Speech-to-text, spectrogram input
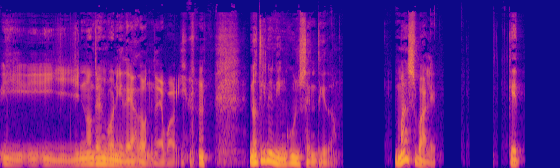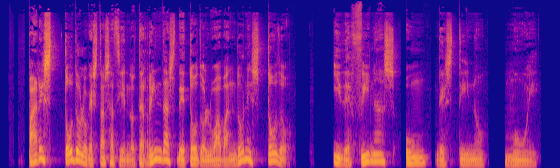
y, no tengo ni idea dónde voy. no tiene ningún sentido. Más vale que pares todo lo que estás haciendo, te rindas de todo, lo abandones todo y definas un destino muy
